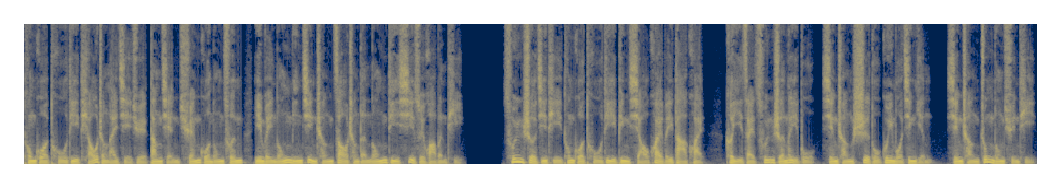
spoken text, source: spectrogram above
通过土地调整来解决当前全国农村因为农民进城造成的农地细碎化问题。村社集体通过土地并小块为大块，可以在村社内部形成适度规模经营，形成中农群体，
